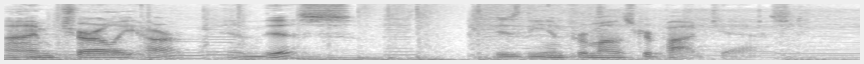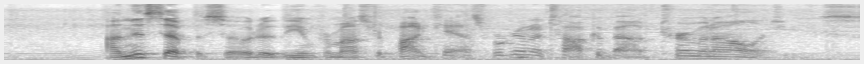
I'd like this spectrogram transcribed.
I'm Charlie Harp, and this is the InfoMonster Podcast. On this episode of the InfoMonster Podcast, we're going to talk about terminologies.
